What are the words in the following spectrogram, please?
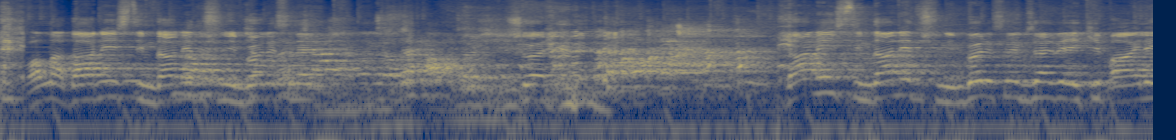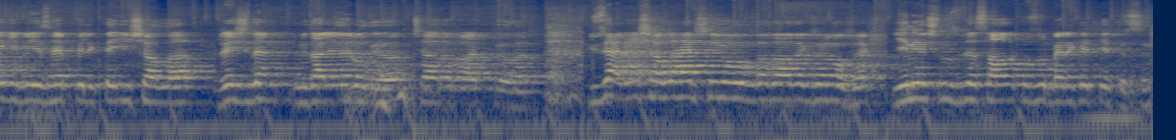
Valla daha ne isteyeyim, daha ne düşüneyim böylesine şöyle Daha ne isteyeyim, daha ne düşüneyim? Böylesine güzel bir ekip, aile gibiyiz hep birlikte inşallah. Rejiden müdahaleler oluyor, çağda bırak diyorlar. Güzel, inşallah her şey yolunda, daha da güzel olacak. Yeni yaşınız bize sağlık, huzur, bereket getirsin.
